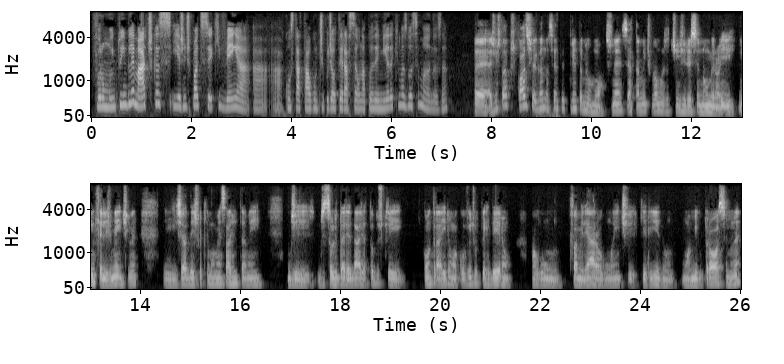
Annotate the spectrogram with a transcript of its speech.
foram muito emblemáticas e a gente pode ser que venha a, a constatar algum tipo de alteração na pandemia daqui umas duas semanas, né? É, a gente está quase chegando a 130 mil mortos, né? Certamente vamos atingir esse número aí, infelizmente, né? E já deixo aqui uma mensagem também de, de solidariedade a todos que contraíram a Covid ou perderam algum familiar, algum ente querido, um, um amigo próximo, né?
